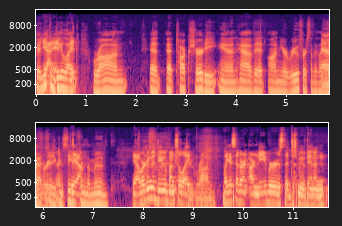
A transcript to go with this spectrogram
Yeah, you Yeah, can be like it- Ron at at Talk Shirty and have it on your roof or something like that, so you can see it Yeah. from the moon. Yeah, we're gonna do a bunch of like Dude, Ron. like I said, our, our neighbors that just moved in and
